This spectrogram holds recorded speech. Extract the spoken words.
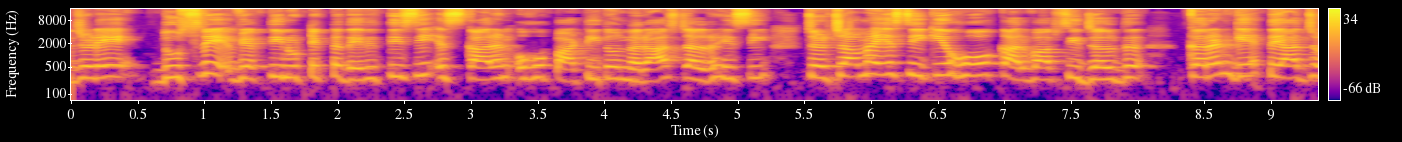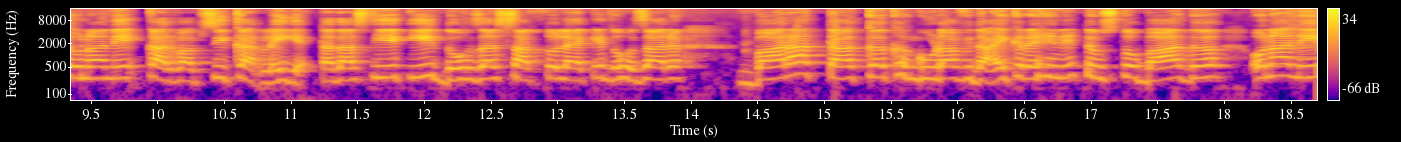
ਜਿਹੜੇ ਦੂਸਰੇ ਵਿਅਕਤੀ ਨੂੰ ਟਿਕਟ ਦੇ ਦਿੱਤੀ ਸੀ, ਇਸ ਕਾਰਨ ਉਹ ਪਾਰਟੀ ਤੋਂ ਨਾਰਾਜ਼ ਚੱਲ ਰਹੇ ਸੀ। ਚਰਚਾਵਾਂ ਇਹ ਸੀ ਕਿ ਉਹ ਘਰ ਵਾਪਸੀ ਜਲਦ ਕਰਨਗੇ ਤੇ ਅੱਜ ਉਹਨਾਂ ਨੇ ਘਰ ਵਾਪਸੀ ਕਰ ਲਈ ਹੈ। ਤਾਂ ਦੱਸਦੀਏ ਕਿ 2007 ਤੋਂ ਲੈ ਕੇ 2012 ਤੱਕ ਖੰਗੂੜਾ ਵਿਧਾਇਕ ਰਹੇ ਨੇ ਤੇ ਉਸ ਤੋਂ ਬਾਅਦ ਉਹਨਾਂ ਨੇ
